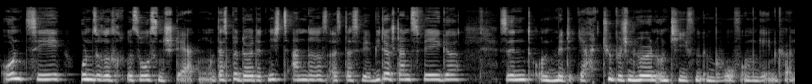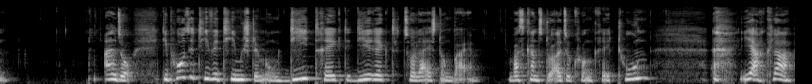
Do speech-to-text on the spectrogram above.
und C, unsere Ressourcen stärken. Und das bedeutet nichts anderes, als dass wir widerstandsfähiger sind und mit ja, typischen Höhen und Tiefen im Beruf umgehen können. Also, die positive Teamstimmung, die trägt direkt zur Leistung bei. Was kannst du also konkret tun? Ja, klar,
